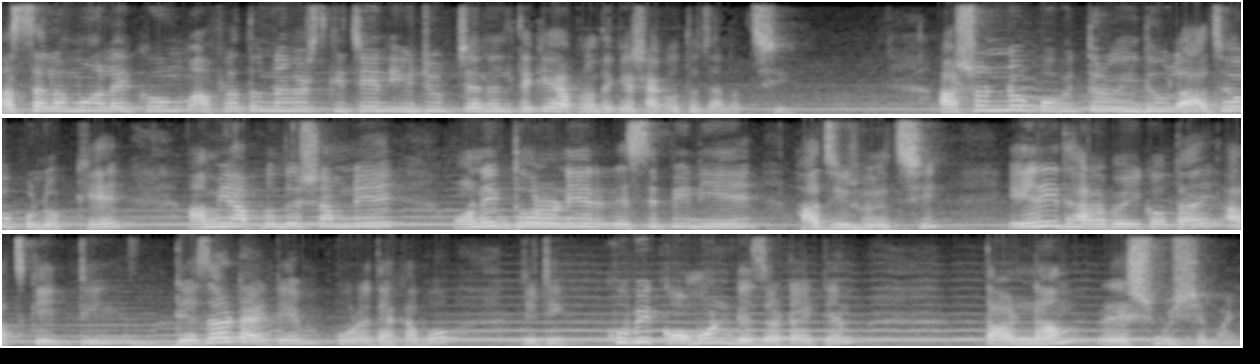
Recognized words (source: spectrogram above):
আসসালামু আলাইকুম, Aflatun Nahar's kitchen YouTube channel থেকে আপনাদেরকে স্বাগত জানাচ্ছি। আসন্ন পবিত্র ঈদুল আজহা উপলক্ষে আমি আপনাদের সামনে অনেক ধরনের রেসিপি নিয়ে হাজির হয়েছি। এরই ধারাবাহিকতায় আজকে একটি ডেজার্ট আইটেম করে দেখাবো, যেটি খুবই কমন ডেজার্ট আইটেম তার নাম রেশমি সেমাই।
